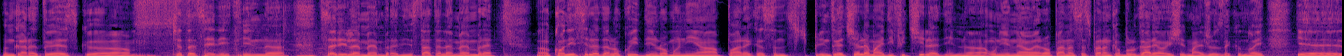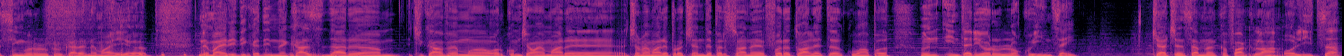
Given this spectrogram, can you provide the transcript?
în care trăiesc uh, cetățenii din uh, țările membre, din statele membre. Uh, condițiile de locuit din România pare că sunt printre cele mai dificile din uh, Uniunea Europeană. Să sperăm că Bulgaria au ieșit mai jos decât noi. E singurul lucru care ne mai, uh, ne mai ridică din necaz, dar uh, ci că avem uh, oricum cea mai mare, cel mai mare procent de persoane fără toaletă cu apă în interiorul locuinței, ceea ce înseamnă că fac la oliță,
